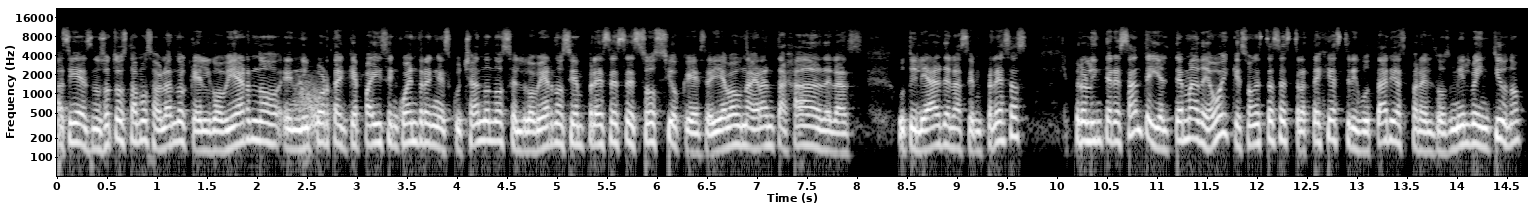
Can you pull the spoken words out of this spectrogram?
Así es, nosotros estamos hablando que el gobierno, no importa en qué país se encuentren escuchándonos, el gobierno siempre es ese socio que se lleva una gran tajada de las utilidades de las empresas. Pero lo interesante y el tema de hoy, que son estas estrategias tributarias para el 2021,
